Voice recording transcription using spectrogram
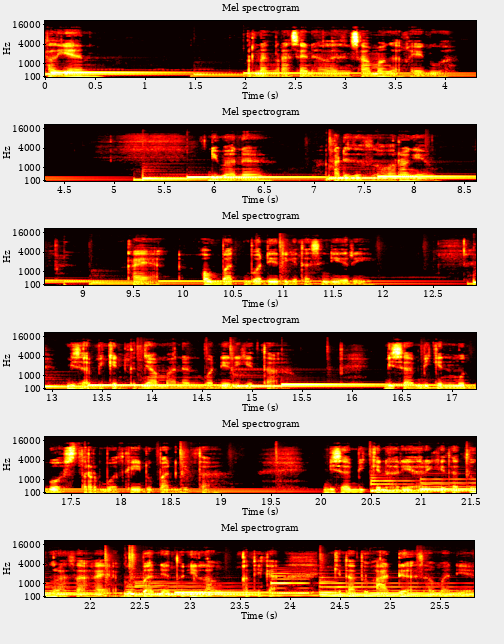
kalian pernah ngerasain hal yang sama gak kayak gue? Di mana ada seseorang yang kayak obat buat diri kita sendiri, bisa bikin kenyamanan buat diri kita, bisa bikin mood booster buat kehidupan kita, bisa bikin hari-hari kita tuh ngerasa kayak bebannya tuh hilang ketika kita tuh ada sama dia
